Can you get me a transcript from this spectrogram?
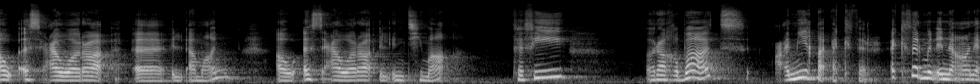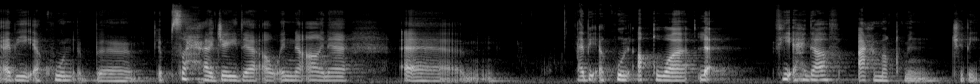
أو أسعى وراء آه الأمان؟ أو أسعى وراء الانتماء؟ ففي رغبات عميقة أكثر. أكثر من أن أنا أبي أكون بصحة جيدة أو أن أنا أبي أكون أقوى. لا في أهداف أعمق من كذي.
